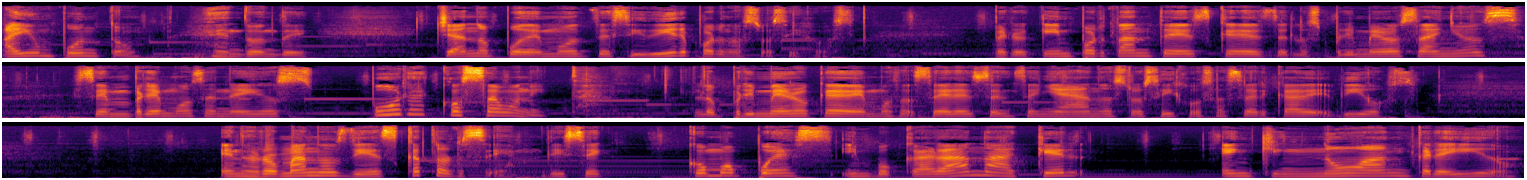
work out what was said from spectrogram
Hay un punto en donde ya no podemos decidir por nuestros hijos, pero qué importante es que desde los primeros años sembremos en ellos pura cosa bonita. Lo primero que debemos hacer es enseñar a nuestros hijos acerca de Dios. En Romanos 10, 14 dice, ¿cómo pues invocarán a aquel en quien no han creído?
